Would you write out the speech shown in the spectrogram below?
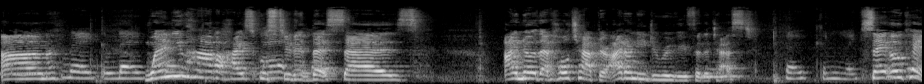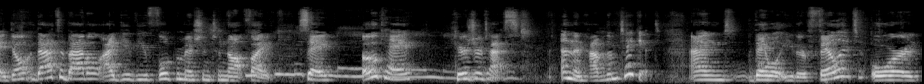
Um, when you have a high school student that says, I know that whole chapter, I don't need to review for the test. Say, okay, don't, that's a battle, I give you full permission to not fight. Say, okay, here's your test. And then have them take it. And they will either fail it or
